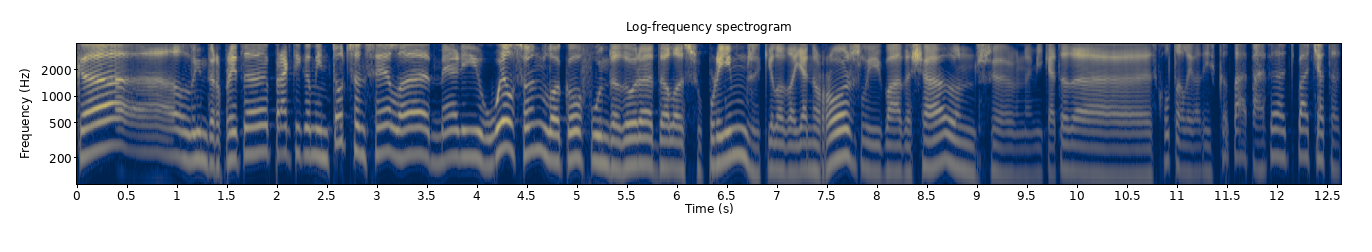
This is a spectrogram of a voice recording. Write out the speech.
que eh, l'interpreta pràcticament tot sencer la Mary Wilson, la cofundadora de les Supremes. Aquí la Diana Ross li va deixar doncs, una miqueta de... Escolta, li va dir, va, va, va, va xata,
